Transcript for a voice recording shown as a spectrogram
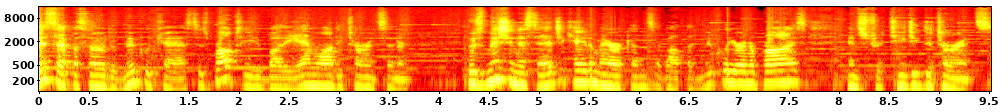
This episode of Nuclecast is brought to you by the ANWA Deterrence Center, whose mission is to educate Americans about the nuclear enterprise and strategic deterrence.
